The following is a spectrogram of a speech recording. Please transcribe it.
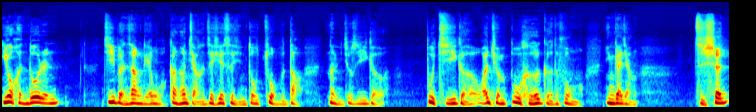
有很多人基本上连我刚刚讲的这些事情都做不到，那你就是一个不及格、完全不合格的父母。应该讲，只生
